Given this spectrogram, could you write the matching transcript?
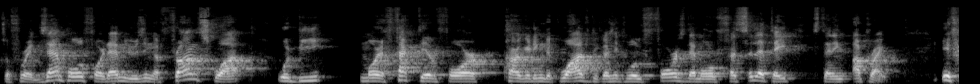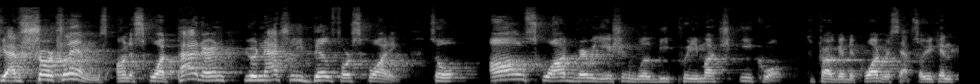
So, for example, for them using a front squat would be more effective for targeting the quads because it will force them or facilitate standing upright. If you have short limbs on the squat pattern, you're naturally built for squatting. So all squat variation will be pretty much equal. To target the quadriceps. So you can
